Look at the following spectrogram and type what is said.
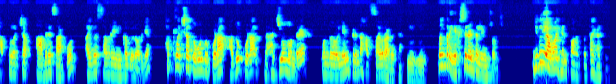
ಹತ್ತು ಲಕ್ಷ ಆದ್ರೆ ಸಾಕು. ಐವತ್ತು ಸಾವಿರ ಇನ್ಕಮ್ ಇರೋರಿಗೆ ಹತ್ತು ಲಕ್ಷ ತಗೊಂಡ್ರು ಕೂಡ ಅದು ಕೂಡ ಮ್ಯಾಕ್ಸಿಮಮ್ ಅಂದ್ರೆ ಒಂದು ಎಂಟರಿಂದ ಹತ್ತು ಸಾವಿರ ಆಗುತ್ತೆ. ನಂತರ ಎಕ್ಸಿಡೆಂಟಲ್ ಇನ್ಶೂರೆನ್ಸ್ ಇದು ಯಾವಾಗ ಹೆಲ್ಪ್ ಆಗುತ್ತೆ ಅಂತ ಹೇಳ್ತೀನಿ.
